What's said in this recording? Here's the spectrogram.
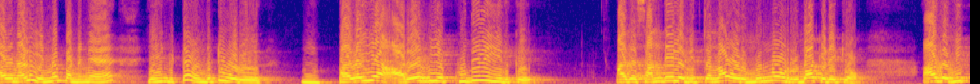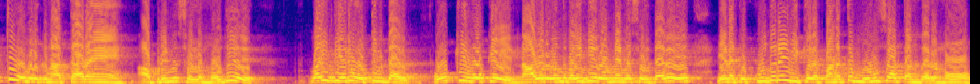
அதனால என்ன பண்ணுங்க என்கிட்ட வந்துட்டு ஒரு பழைய அரேபிய குதிரை இருக்கு. அதை சந்தையில் விற்றோம்னா ஒரு முந்நூறு ரூபாய் கிடைக்கும். அதை விற்று உங்களுக்கு நான் தரேன் அப்படின்னு சொல்லும் போது வைத்தியர் ஒத்துக்கிட்டாரு. Okay okay. நான் அவர் வந்து வைத்தியர் ஒன்று என்ன சொல்லிட்டாரு? எனக்கு குதிரை விற்கிற பணத்தை முழுசா தந்தரணும்.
